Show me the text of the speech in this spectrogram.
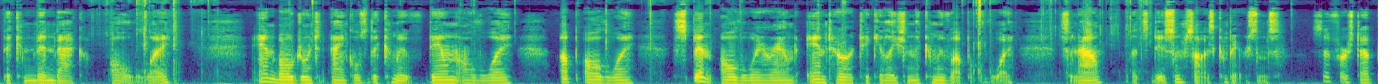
that can bend back all the way. And ball jointed ankles that can move down all the way, up all the way, spin all the way around, and toe articulation that can move up all the way. So now, let's do some size comparisons. So first up,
